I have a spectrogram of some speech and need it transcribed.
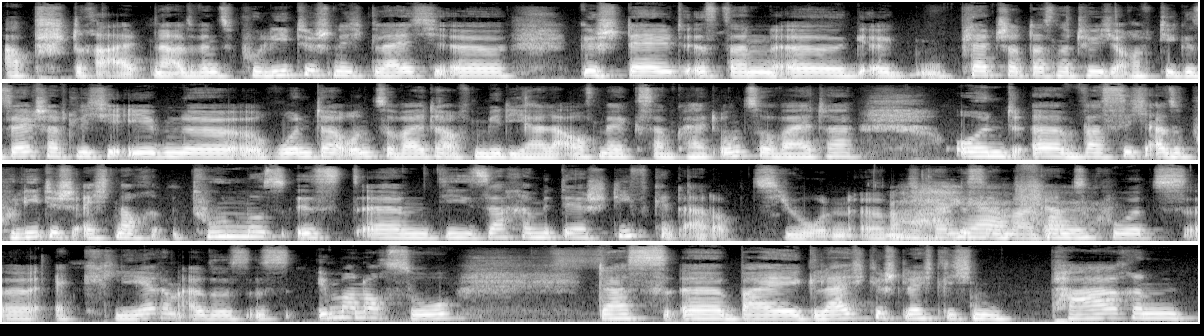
abstrahlt. Ne? Also wenn es politisch nicht gleichgestellt äh, ist, dann äh, plätschert das natürlich auch auf die gesellschaftliche Ebene runter und so weiter, auf mediale Aufmerksamkeit und so weiter. Und äh, was sich also politisch echt noch tun muss, ist ähm, die Sache mit der Stiefkindadoption. Ähm, ich kann ja, das ja mal voll. ganz kurz äh, erklären. Also es ist immer noch so, dass äh, bei gleichgeschlechtlichen Paaren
